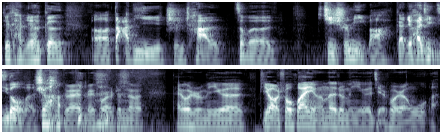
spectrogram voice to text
就感觉跟呃大地只差这么几十米吧，感觉还挺激动的，是吧？对，没错，真的。他又是这么一个比较受欢迎的这么一个解说人物吧。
